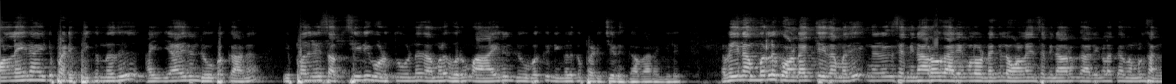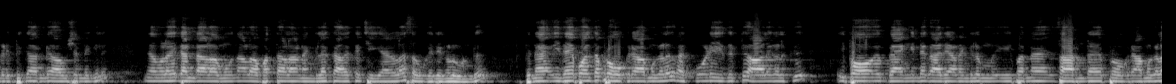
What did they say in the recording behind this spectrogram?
ഓൺലൈനായിട്ട് പഠിപ്പിക്കുന്നത് അയ്യായിരം രൂപക്കാണ്. ഇപ്പോൾ അതിൽ സബ്സിഡി കൊടുത്തുകൊണ്ട് നമ്മൾ വെറും ആയിരം രൂപക്ക് നിങ്ങൾക്ക് പഠിച്ചെടുക്കാം വേണമെങ്കിൽ അപ്പോൾ ഈ നമ്പറിൽ കോൺടാക്ട് ചെയ്താൽ മതി. നിങ്ങൾക്ക് സെമിനാറോ കാര്യങ്ങളോ ഉണ്ടെങ്കിൽ ഓൺലൈൻ സെമിനാറും കാര്യങ്ങളൊക്കെ നമ്മൾ സംഘടിപ്പിക്കാറുണ്ട്. ആവശ്യമുണ്ടെങ്കിൽ നമ്മൾ രണ്ടാളോ മൂന്നാളോ പത്താളാണെങ്കിലൊക്കെ അതൊക്കെ ചെയ്യാനുള്ള സൗകര്യങ്ങളും ഉണ്ട്. പിന്നെ ഇതേപോലത്തെ പ്രോഗ്രാമുകൾ റെക്കോർഡ് ചെയ്തിട്ട് ആളുകൾക്ക് ഇപ്പോൾ ബാങ്കിന്റെ കാര്യമാണെങ്കിലും ഈ പറഞ്ഞ സാറിന്റെ പ്രോഗ്രാമുകൾ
